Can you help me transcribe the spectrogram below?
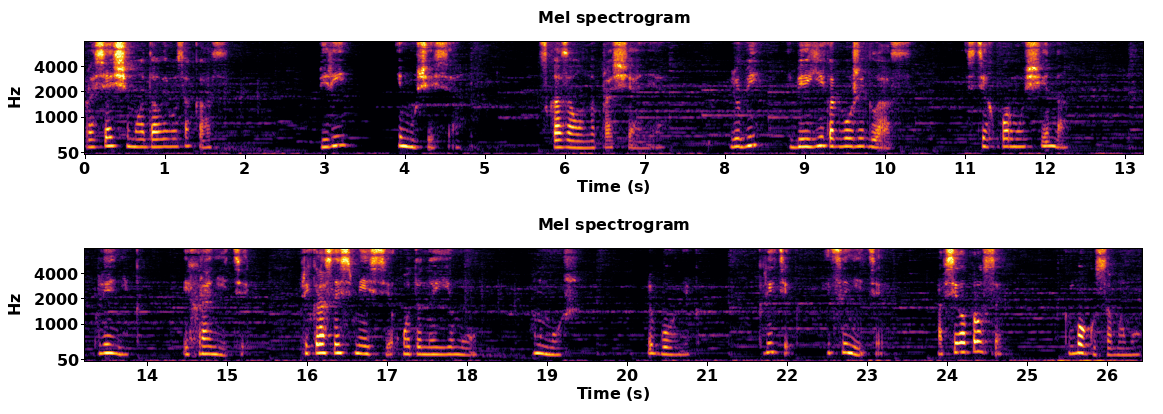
просящему отдал его заказ. «Бери и мучайся», — сказал он на прощание. «Люби и береги, как Божий глаз». С тех пор мужчина — пленник и хранитель прекрасной смеси, отданной ему. Он муж, любовник, критик и ценитель, а все вопросы к Богу самому.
